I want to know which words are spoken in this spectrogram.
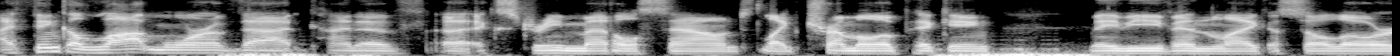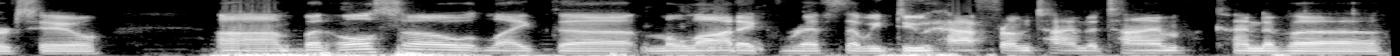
I think a lot more of that kind of uh, extreme metal sound, like tremolo picking, maybe even like a solo or two um, but also like the melodic riffs that we do have from time to time. Kind of a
